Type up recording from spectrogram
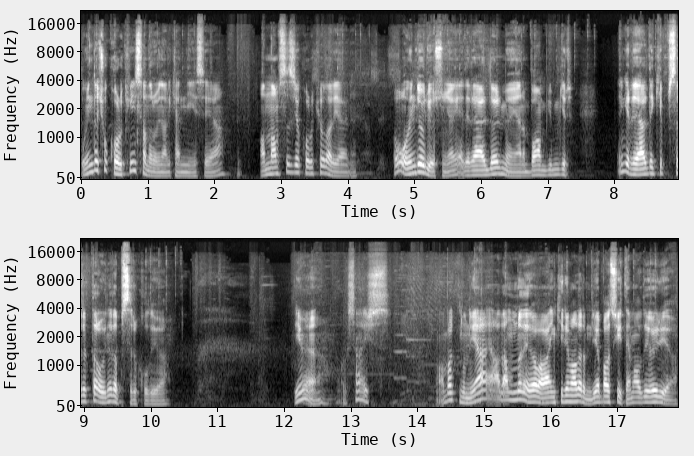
Oyunda çok korkuyor insanlar oynarken niyeyse ya. Anlamsızca korkuyorlar yani. O oyunda ölüyorsun ya. Yani realde ölmüyor yani. Bam güm gir. Çünkü realdeki pısırıklar oyunda da pısırık oluyor. Değil mi? Baksana işte. Ama bak bunu ya adam bunu ne baba ben kilim alırım diyor. Basıyor item alıyor ölüyor.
